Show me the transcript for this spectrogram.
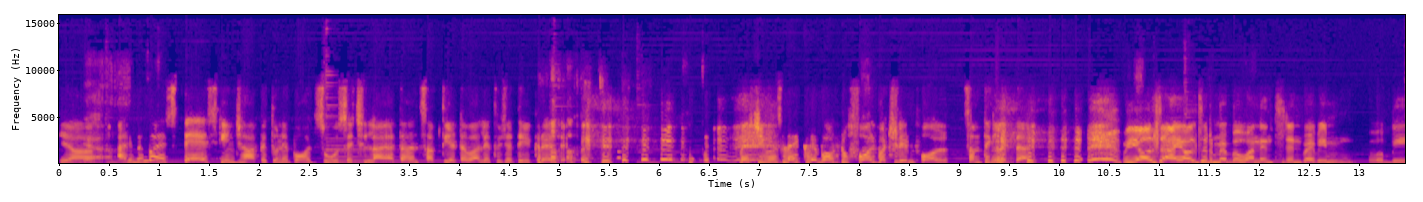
Yeah. Yeah. I remember a जहाँ पे तूने बहुत ज़ोर से चिल्लाया था and सब थिएटर वाले तुझे देख रहे थे. Where she was like about to fall but she didn't fall. Something like that. we also I also remember one incident where we we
